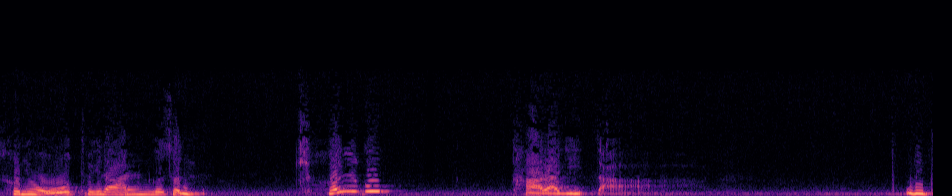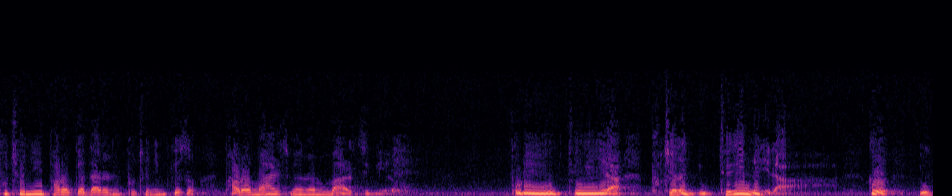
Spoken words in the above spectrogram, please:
선유 오통이라 하는 것은 결국 타락이 있다. 우리 부처님 바로 깨달은 부처님께서 바로 말씀하는 말씀이요. 불이 육통이니라 부처는 육통이 있느니라. 그 육,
